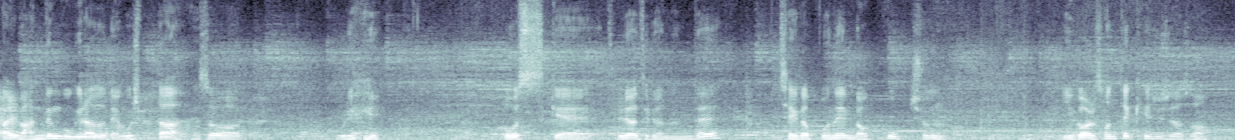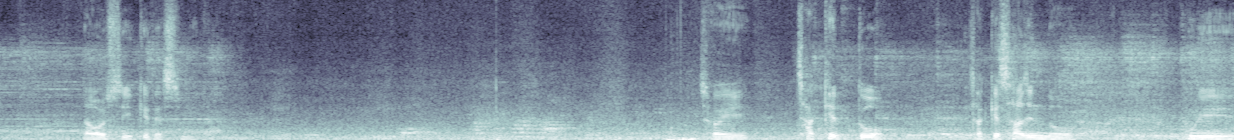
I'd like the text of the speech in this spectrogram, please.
빨리 만든 곡이라도 내고 싶다 해서 우리 보스께 들려드렸는데 제가 보낸 몇 곡 중 이걸 선택해 주셔서 나올 수 있게 됐습니다. 저희 자켓도 자켓 사진도 우리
